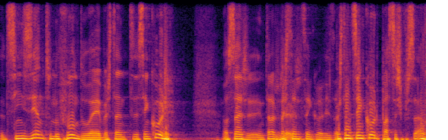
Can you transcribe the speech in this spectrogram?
de cinzento, no fundo, é bastante sem cor. Ou seja, entrar Bastante sem cor, exato. bastante sem cor, passa a expressão.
